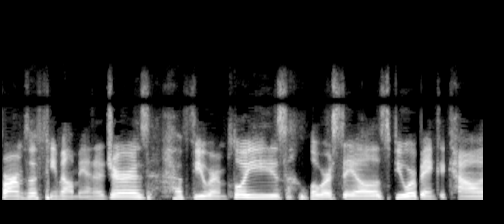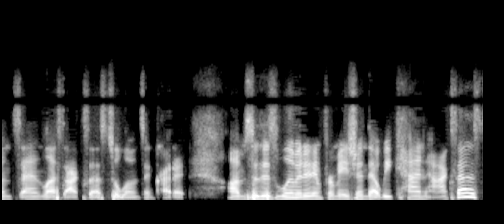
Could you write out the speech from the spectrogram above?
firms with female managers have fewer employees, lower sales, fewer bank accounts, and less access to loans and credit. Um, so this limited information that we can access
